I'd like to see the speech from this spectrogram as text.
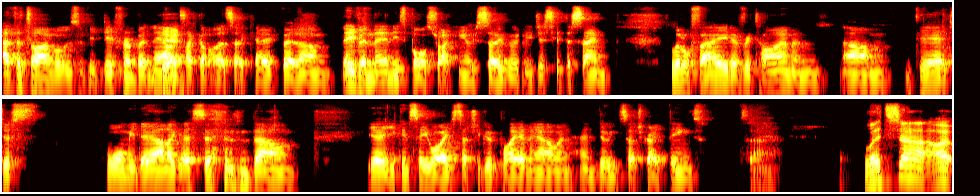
at the time it was a bit different, but now yeah. it's like, oh, it's okay. But um, even then, his ball striking was so good. He just hit the same little fade every time, and um, yeah, just wore me down, I guess. and um, yeah, you can see why he's such a good player now and, and doing such great things. So Let's uh,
